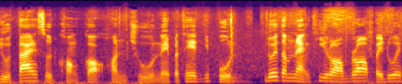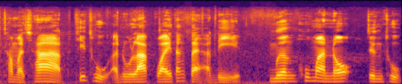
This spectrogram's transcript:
อยู่ใต้สุดของเกาะฮอนชูในประเทศญี่ปุ่น ด้วยตำแหน่งที่ล้อมรอบไปด้วยธรรมชาติ ที่ถูกอนุรักษ์ไว้ตั้งแต่อดีต เมืองคุมาโนะจึงถูก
